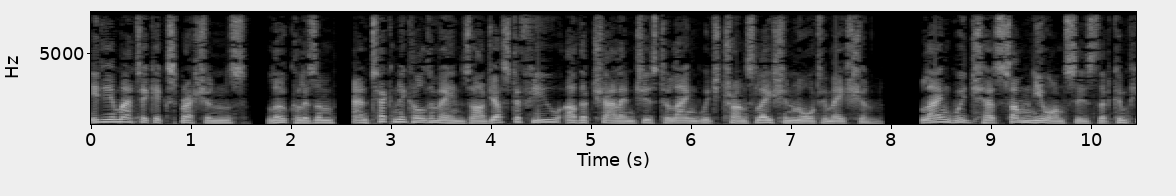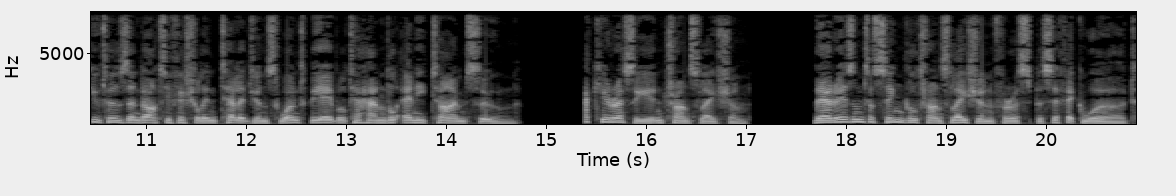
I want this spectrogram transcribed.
idiomatic expressions, localism, and technical domains are just a few other challenges to language translation automation. Language has some nuances that computers and artificial intelligence won't be able to handle anytime soon. Accuracy in translation. There isn't a single translation for a specific word.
